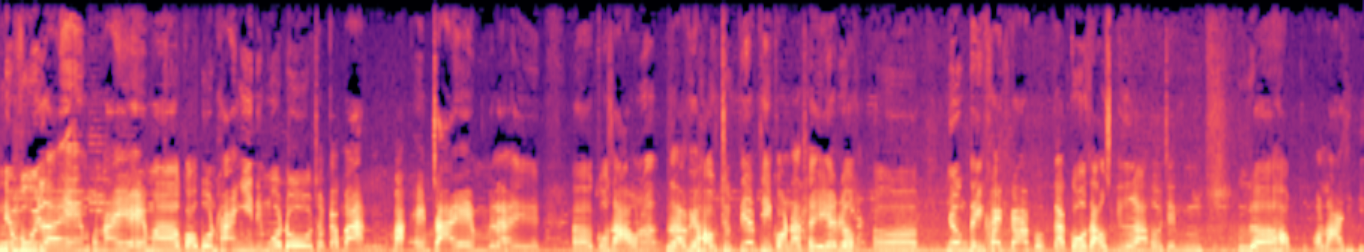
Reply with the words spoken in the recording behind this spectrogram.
Niềm vui là em hôm nay em có 42 nghìn để mua đồ cho các bạn bạn em trai em với lại uh, cô giáo nữa. Dạ, là việc học trực tiếp thì con đã thấy được uh, những tính khách khác của các cô giáo như là ở trên giờ học online thì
